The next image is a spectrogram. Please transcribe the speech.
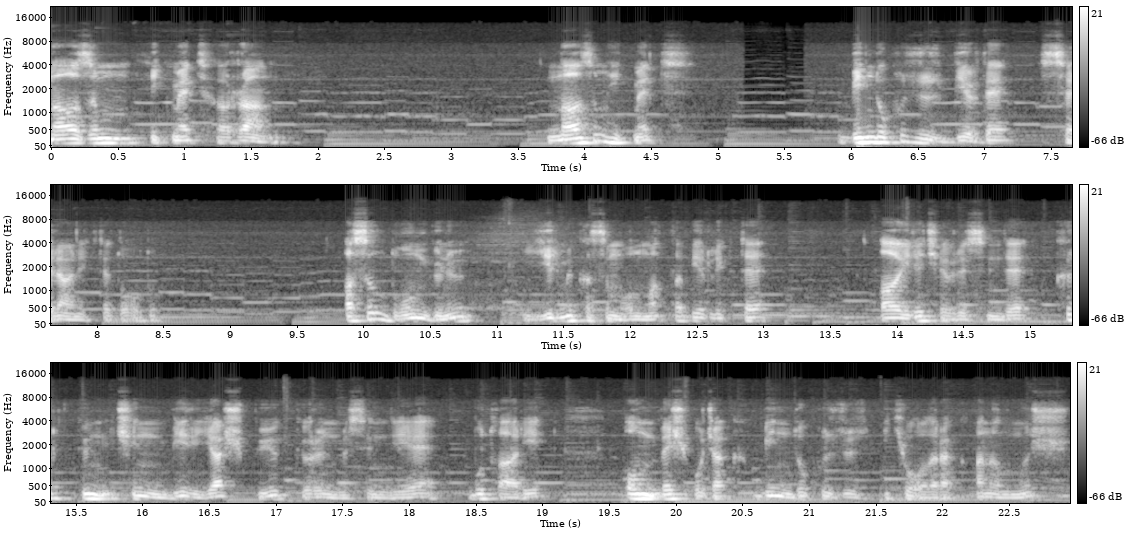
Nazım Hikmet Ran Nazım Hikmet 1901'de Selanik'te doğdu. Asıl doğum günü 20 Kasım olmakla birlikte aile çevresinde 40 gün için bir yaş büyük görünmesin diye bu tarih 15 Ocak 1902 olarak anılmış,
